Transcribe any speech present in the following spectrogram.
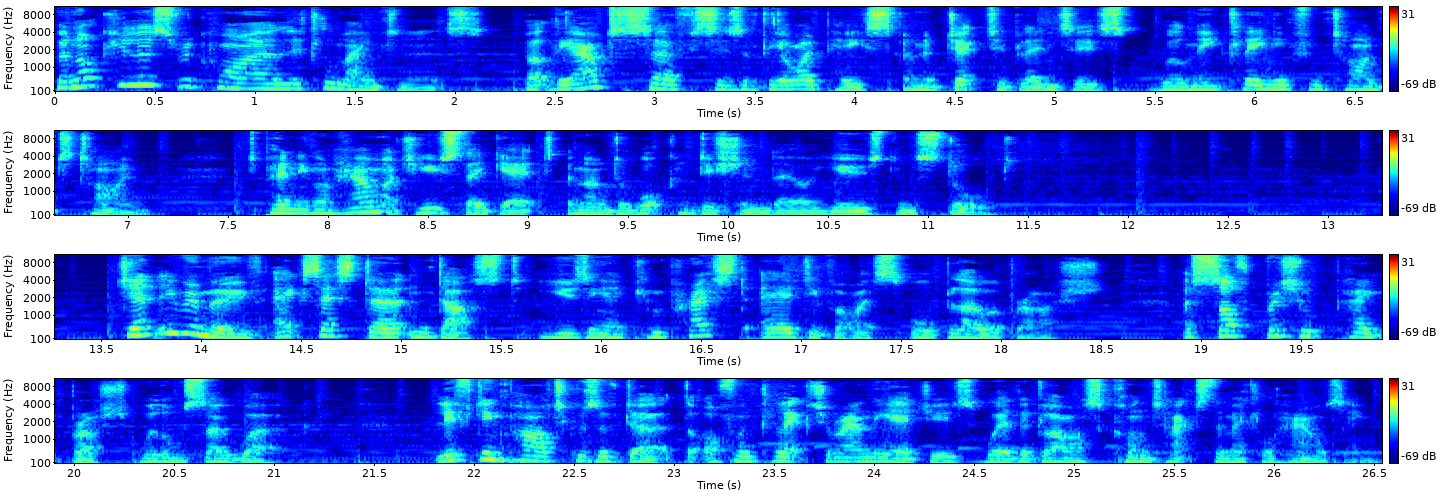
Binoculars require little maintenance, but the outer surfaces of the eyepiece and objective lenses will need cleaning from time to time, depending on how much use they get and under what condition they are used and stored. Gently remove excess dirt and dust using a compressed air device or blower brush. A soft bristle paintbrush will also work, lifting particles of dirt that often collect around the edges where the glass contacts the metal housing.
